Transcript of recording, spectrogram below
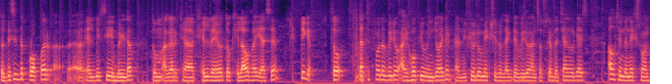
So this is the proper L B C buildup तुम अगर खेल रहे हो तो खिलाओ भाई ऐसे, ठीक है? तो that is for the video I hope you enjoy it and if you do make sure like the video and subscribe the channel guys out in the next one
